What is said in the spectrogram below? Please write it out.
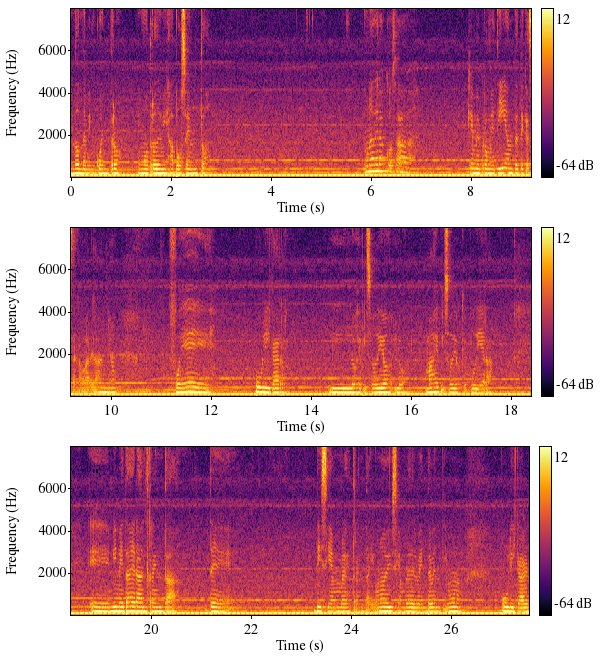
en donde me encuentro, en otro de mis aposentos. Una de las cosas que me prometí antes de que se acabara el año fue publicar los episodios, los más episodios que pudiera. Eh, mi meta era el 30 de diciembre, 31 de diciembre del 2021, publicar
